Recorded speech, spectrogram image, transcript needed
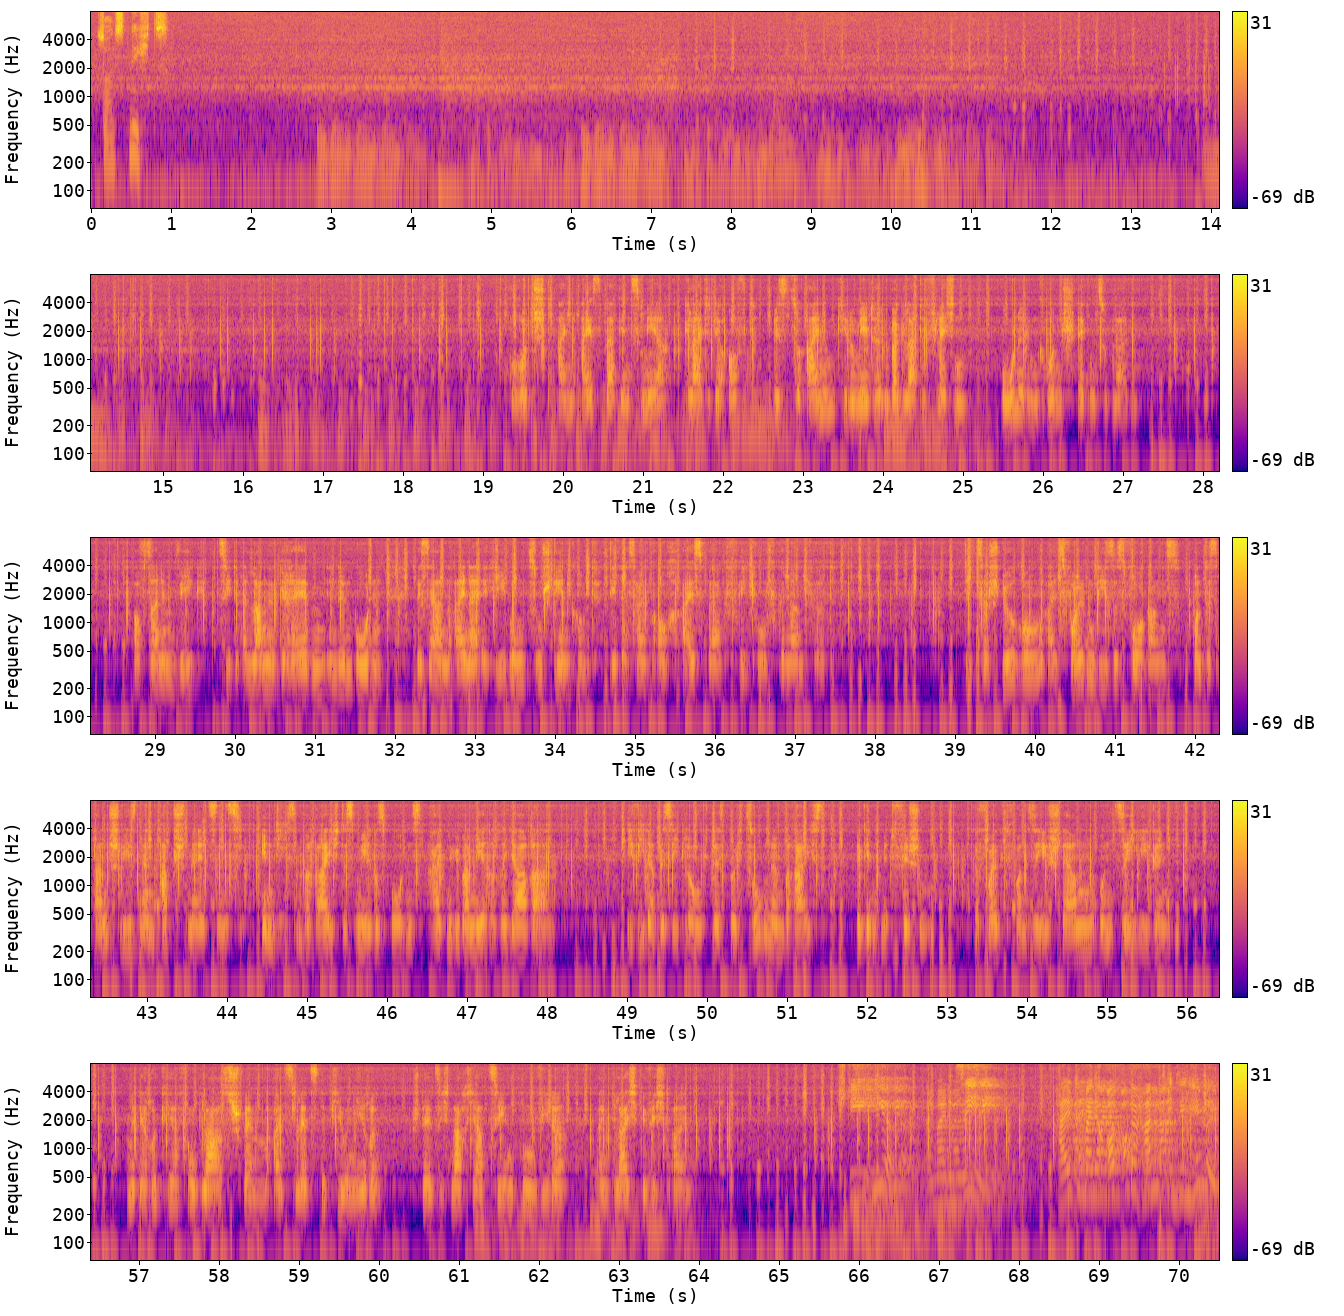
sonst nichts. Aufgabe Rutscht ein Eisberg ins Meer, gleitet er oft bis zu einem Kilometer über glatte Flächen, ohne im Grund stecken zu bleiben. Auf seinem Weg zieht er lange Gräben in den Boden, bis er an einer Erhebung zum Stehen kommt, die deshalb auch Eisbergfriedhof genannt wird. Zerstörung als Folgen dieses Vorgangs und des anschließenden Abschmelzens in diesem Bereich des Meeresbodens halten über mehrere Jahre an. Die Wiederbesiedlung des durchzogenen Bereichs beginnt mit Fischen, gefolgt von Seesternen und Seeigeln. Mit der Rückkehr von Glasschwämmen als letzte Pioniere stellt sich nach Jahrzehnten wieder ein Gleichgewicht ein. Stehe hier an meinem See. Halte meine offene Hand in den Himmel.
